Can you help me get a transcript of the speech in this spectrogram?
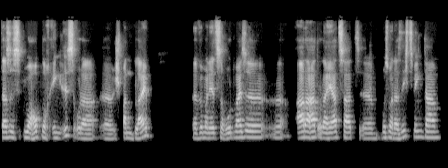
dass es überhaupt noch eng ist oder äh, spannend bleibt. Äh, wenn man jetzt eine rot-weiße äh, Ader hat oder Herz hat, äh, muss man das nicht zwingend haben.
